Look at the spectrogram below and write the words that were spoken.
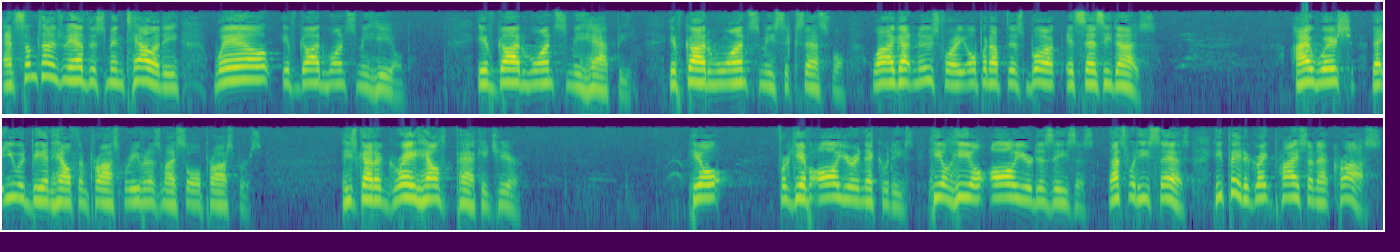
And sometimes we have this mentality well, if God wants me healed, if God wants me happy, if God wants me successful. Well, I got news for you. Open up this book, it says He does. I wish that you would be in health and prosper, even as my soul prospers. He's got a great health package here. He'll forgive all your iniquities. He'll heal all your diseases. That's what he says. He paid a great price on that cross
